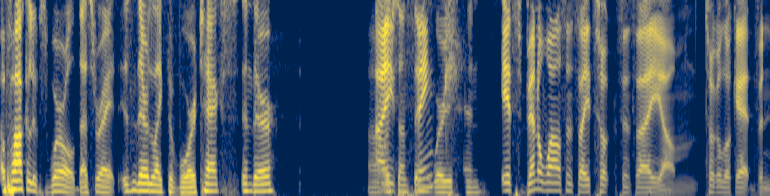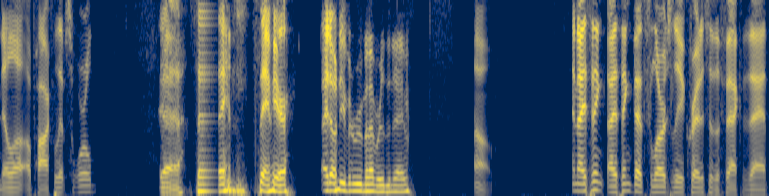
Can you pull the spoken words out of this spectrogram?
Apocalypse World. That's right. Isn't there like the vortex in there? Uh, I something where you think- can it's been a while since I took since I um took a look at Vanilla Apocalypse World. Yeah, same same here. I don't even remember the name. Um, and I think I think that's largely a credit to the fact that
